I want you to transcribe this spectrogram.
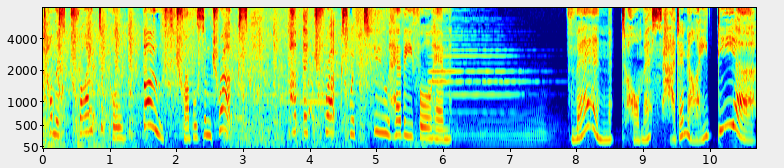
Thomas tried to pull both troublesome trucks, but the trucks were too heavy for him. Then Thomas had an idea.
